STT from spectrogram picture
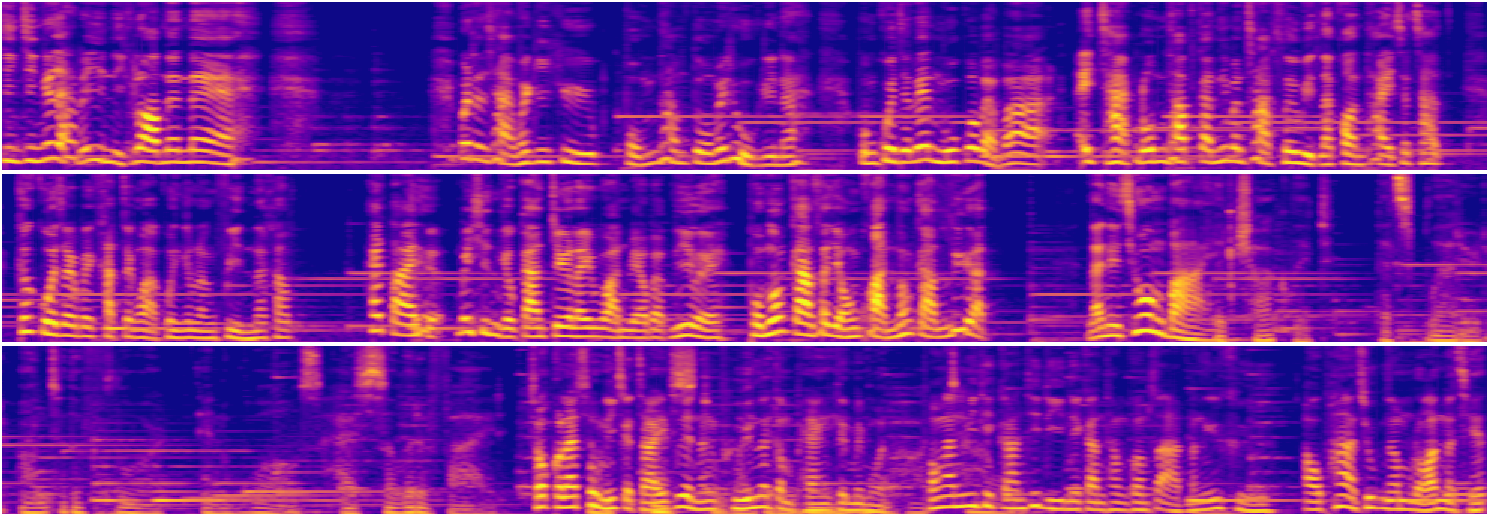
จริง ๆ ก็อยากได้ยินอีกรอบแน่ๆว่าแต่ฉากเมื่อกี้คือ ผมทำตัวไม่ถูกดีนะ ผมควรจะเล่นมุกว่าแบบว่าไอ้ฉากล้มทับกันนี่มันฉากเซอร์วิสละครไทยชัดๆ ก็กลัวจะไปขัดจังหวะคนกำลังฟินนะครับ ให้ตายเถอะไม่ชินกับการเจออะไรหวานแววแบบนี้เลย ผมต้องการสยองขวัญต้องการเลือด และในช่วงบ่าย The chocolate that splattered onto the floor ช็อกโกแลตพวกนี้กระจายเปื้อนทั้งพื้นและกำแพงเต็มไปหมด เพราะงั้นวิธีการที่ดีในการทำความสะอาดมันก็คือ เอาผ้าชุบน้ำร้อนมาเช็ด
